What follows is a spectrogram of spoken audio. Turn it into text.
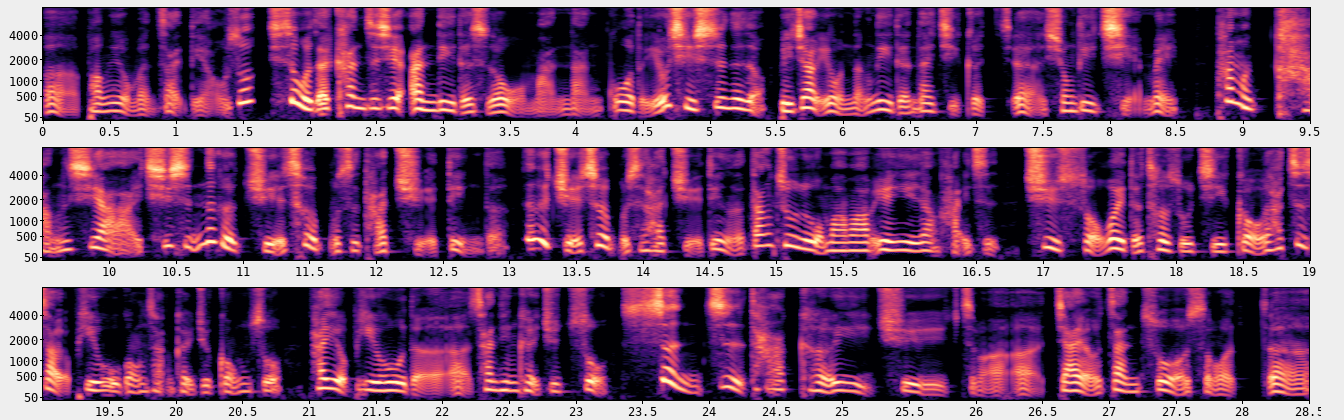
呃，朋友们在聊，我说，其实我在看这些案例的时候，我蛮难过的，尤其是那种比较有能力的那几个呃兄弟姐妹，他们扛下来，其实那个决策不是他决定的，那个决策不是他决定的。当初如果妈妈愿意让孩子去所谓的特殊机构，他至少有庇护工厂可以去工作，他有庇护的呃餐厅可以去做，甚至他可以去什么呃加油站做什么。呃，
